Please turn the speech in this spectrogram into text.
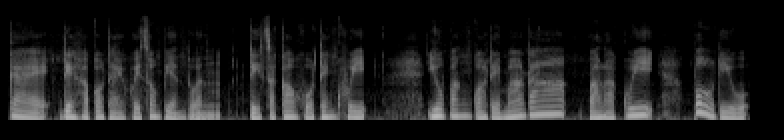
届联合国大会总辩论第十九号展开，友邦瓜地马拉、巴拉圭保留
